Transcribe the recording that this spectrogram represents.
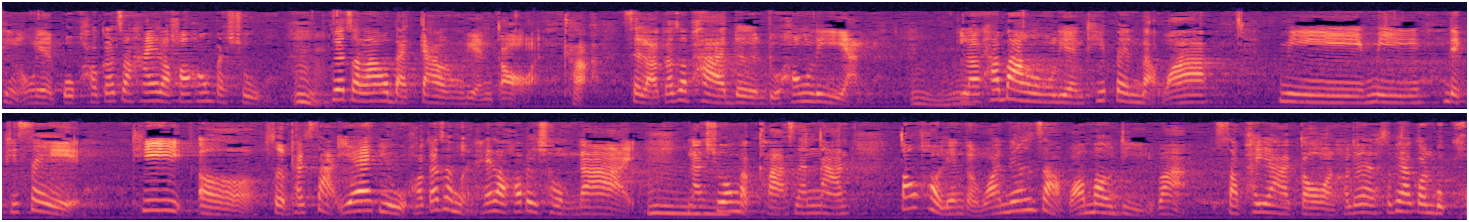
ถึงโรงเรียนปุ๊บเขาก็จะให้เราเข้าห้องประชุมอืมเพื่อจะเล่า background โรงเรียนก่อนค่ะ เสร็จแล้วก็จะพาเดินดูห้องเรียนอืมแล้วถ้าบางโรงเรียนที่เป็นแบบว่ามีมีเด็กพิเศษ ที่เอ่อเสริมทักษะแยกอยู่เขาก็จะเหมือนให้เราเข้าไปชมได้อืมนะช่วงแบบคลาสนั้นๆ ต้องขอเรียนก่อนว่าเนื่องจากว่ามาลดีฟอะทรัพยากรเขาเรียกอะไรทรัพยากรบุคค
